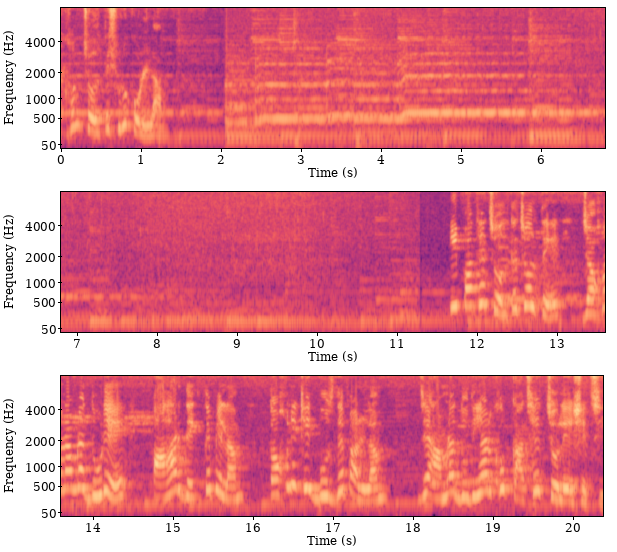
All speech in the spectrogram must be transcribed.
এখন চলতে শুরু করলাম। এই পথে চলতে চলতে যখন আমরা দূরে পাহাড় দেখতে পেলাম, তখনই ঠিক বুঝতে পারলাম যে আমরা দুধিয়ার খুব কাছে চলে এসেছি।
